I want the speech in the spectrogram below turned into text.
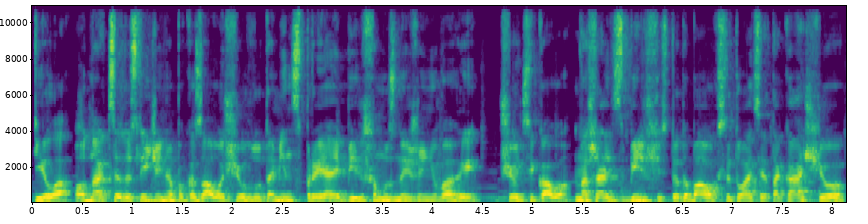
тіла. Однак це дослідження показало, що глутамін сприяє більшому зниженню ваги, що цікаво. На жаль, з більшістю добавок ситуація така, що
